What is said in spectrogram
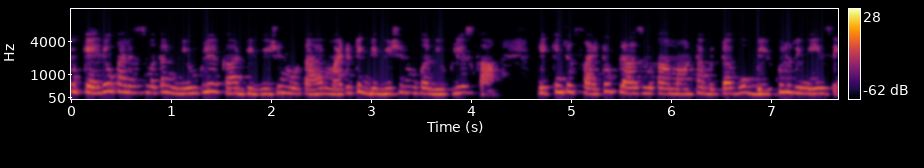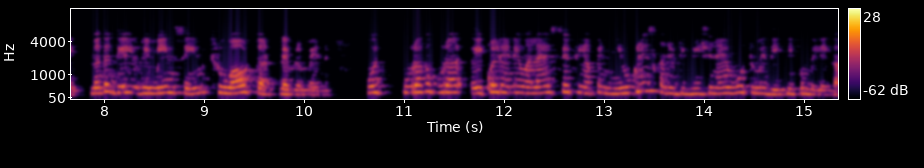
तो कैरियोकाइनेसिस मतलब न्यूक्लियर का डिवीज़न होता है माइटोटिक डिवीज़न होगा न्यूक्लियस का, लेकिन जो साइटोप्लाज्म का अमाउंट है बेटा, वो बिल्कुल रिमेन सेम मतलब they remain same throughout the development वो पूरा का पूरा इक्वल रहने वाला है, सिर्फ़ यहाँ पे न्यूक्लियस का जो डिवीज़न है, वो तुम्हें देखने को मिलेगा।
